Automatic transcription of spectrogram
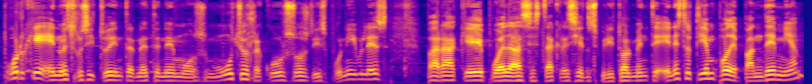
porque en nuestro sitio de internet tenemos muchos recursos disponibles para que puedas estar creciendo espiritualmente en este tiempo de pandemia,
